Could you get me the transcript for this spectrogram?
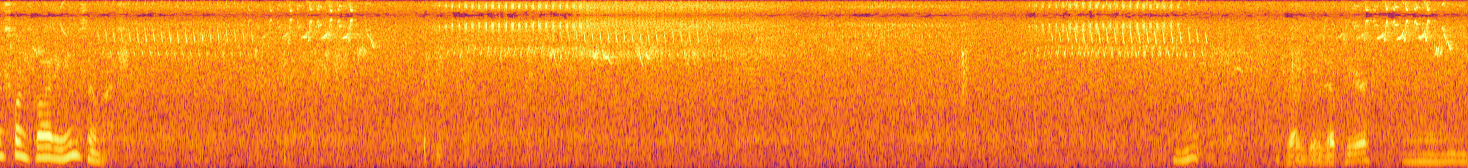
this one's biting in so much? Try to get up here. Um,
